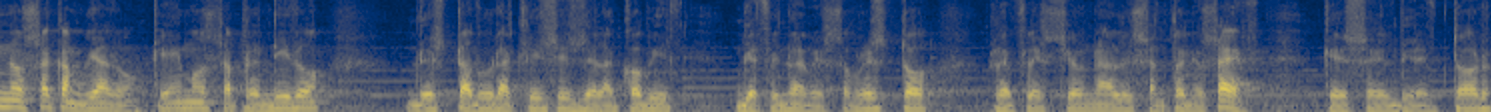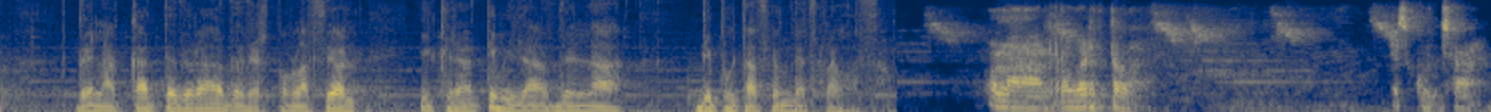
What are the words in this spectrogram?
nos ha cambiado? ¿Qué hemos aprendido de esta dura crisis de la COVID-19? Sobre esto reflexiona Luis Antonio Saez, que es el director de la Cátedra de Despoblación y Creatividad de la Diputación de Zaragoza. Hola Roberto, escucha.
